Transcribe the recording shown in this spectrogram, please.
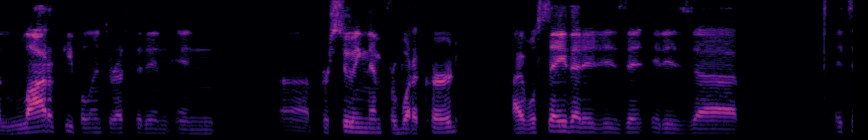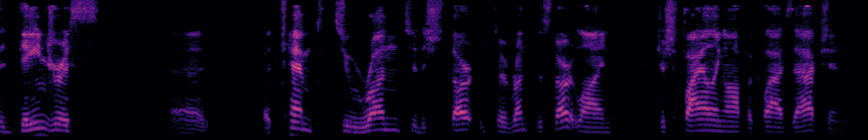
a lot of people interested in in uh, pursuing them for what occurred. I will say that it is it is uh, it's a dangerous uh, attempt to run to the start to run to the start line, just filing off a class action.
